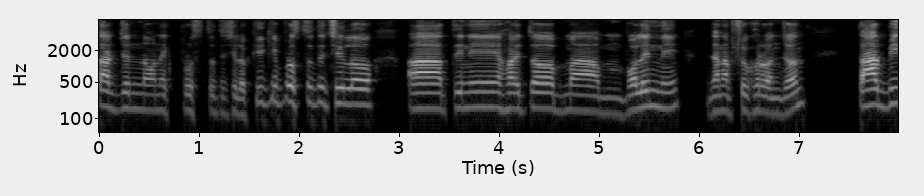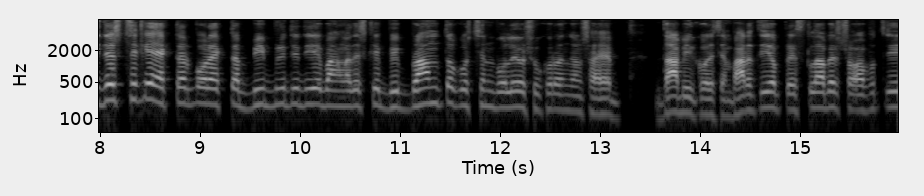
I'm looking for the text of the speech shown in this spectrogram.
তার জন্য অনেক প্রস্তুতি ছিল। কি কি প্রস্তুতি ছিল? তিনি হয়তো বলেননি, জানাব সুখরঞ্জন। তার বিদেশ থেকে একটার পর একটা বিবৃতি দিয়ে বাংলাদেশকে বিভ্রান্ত করছেন বলেও সুখরঞ্জন সাহেব দাবি করেছেন। ভারতীয় প্রেস ক্লাবের সভাপতি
